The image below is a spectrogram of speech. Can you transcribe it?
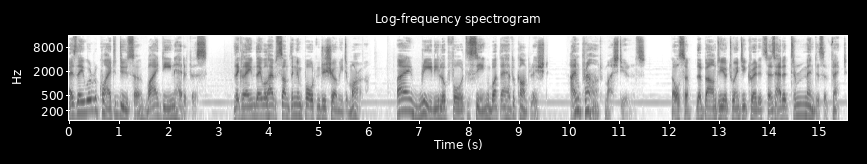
as they were required to do so by Dean Hedifus. They claim they will have something important to show me tomorrow. I really look forward to seeing what they have accomplished. I'm proud of my students. Also, the bounty of 20 credits has had a tremendous effect.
